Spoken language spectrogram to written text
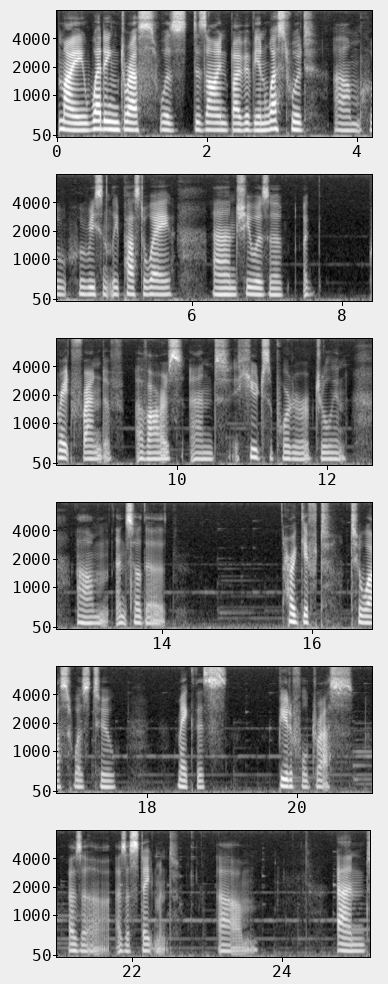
my wedding dress was designed by Vivienne Westwood, um, who who recently passed away, and she was a, a great friend of, of ours and a huge supporter of Julian. Um, and so the her gift to us was to make this beautiful dress as a as a statement, um, and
